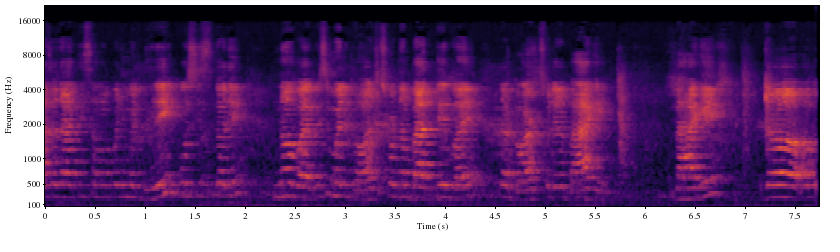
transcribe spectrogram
आज रातिसम्म पनि मैले धेरै कोसिस गरेँ। नभएपछि मैले घर छोड्न बाध्य भएँ र घर छोडेर भागेँ। भागेँ र अब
